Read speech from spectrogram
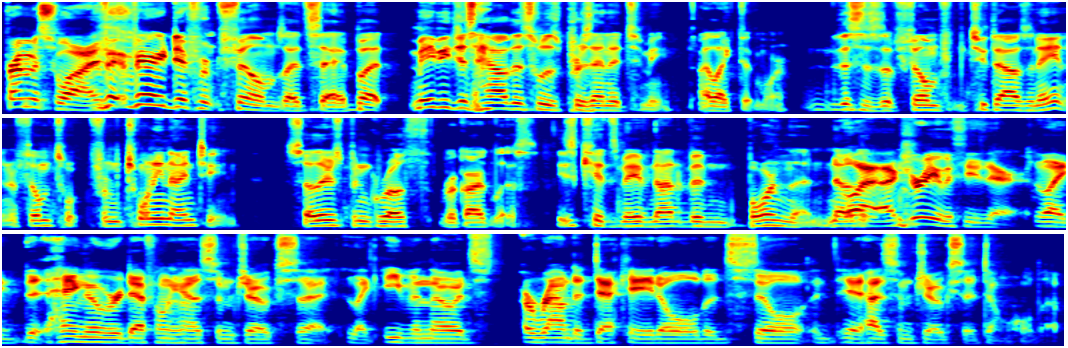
Premise wise, very different films, I'd say, but maybe just how this was presented to me, I liked it more. This is a film from 2008 and a film tw- from 2019. So there's been growth regardless. These kids may have not have been born then. No, well, I agree with you there. Like The Hangover definitely has some jokes that, like, even though it's around a decade old, it's still it has some jokes that don't hold up.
